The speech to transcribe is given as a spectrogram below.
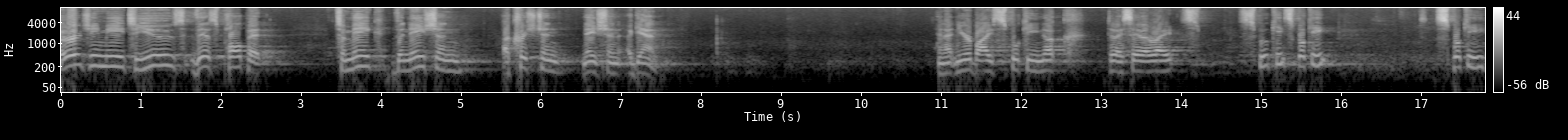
urging me to use this pulpit to make the nation a Christian nation again. And at nearby Spooky Nook, did I say that right? Spooky, Spooky? Spooky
